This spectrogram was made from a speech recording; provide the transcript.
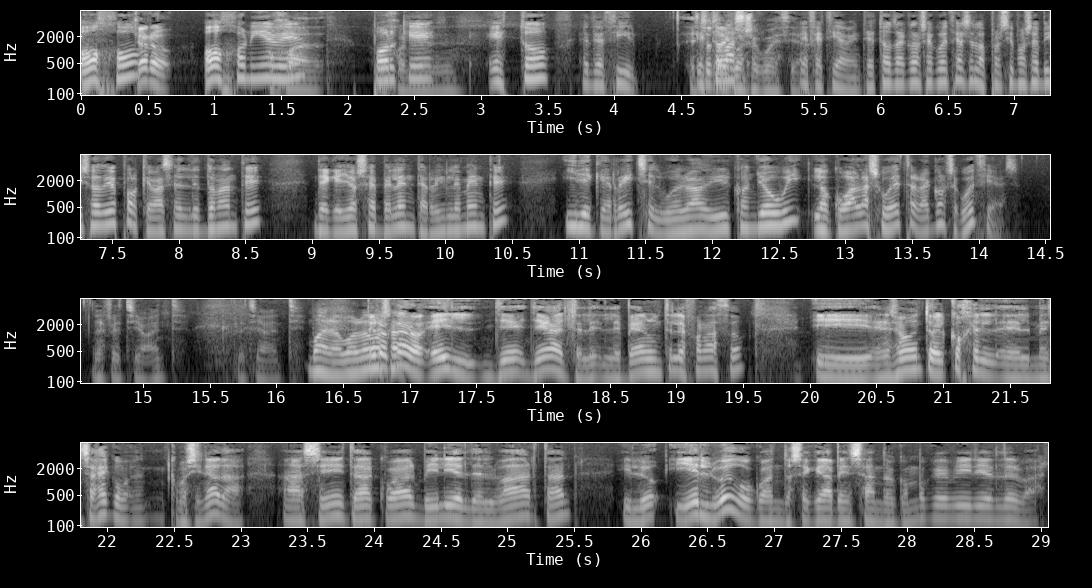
Ojo, claro, ojo nieve, ojo a- porque ojo, nieve. esto, es decir, esto, va trae consecuencias. Efectivamente, esto trae consecuencias en los próximos episodios porque va a ser el detonante de que ellos se peleen terriblemente y de que Rachel vuelva a vivir con Joey, lo cual a su vez traerá consecuencias. Efectivamente, efectivamente. Bueno, Pero volvemos a... claro, él lle- llega, al tele- le pegan un telefonazo y en ese momento él coge el, el mensaje como, como si nada. Ah, sí, tal cual, Billy el del bar, tal. Y, lo- y él luego cuando se queda pensando, ¿cómo que Billy el del bar?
